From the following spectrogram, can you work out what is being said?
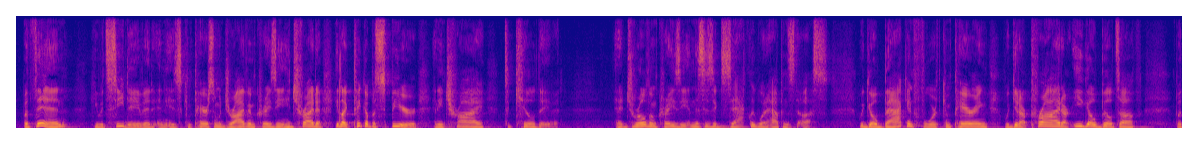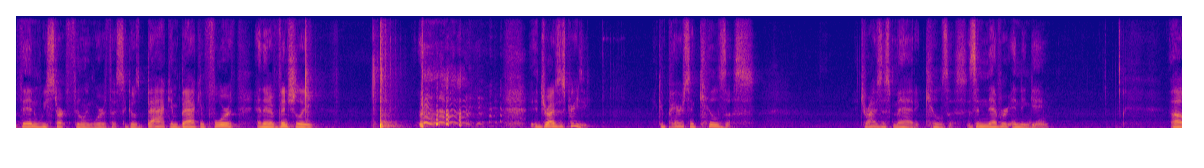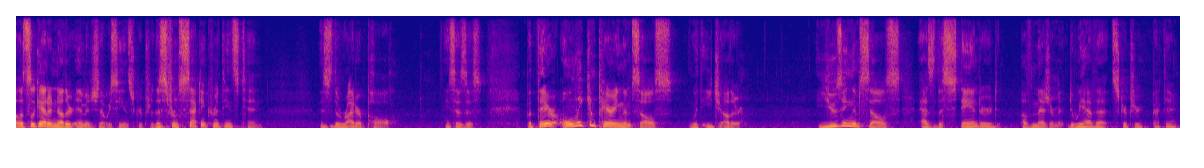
But then he would see David and his comparison would drive him crazy. And he'd try to, he'd like pick up a spear and he'd try to kill David. And it drove him crazy. And this is exactly what happens to us. We go back and forth comparing, we get our pride, our ego built up, but then we start feeling worthless. It goes back and back and forth, and then eventually it drives us crazy. Comparison kills us drives us mad, it kills us. It's a never ending game. Uh, let's look at another image that we see in Scripture. This is from 2 Corinthians 10. This is the writer Paul. He says this But they are only comparing themselves with each other, using themselves as the standard of measurement. Do we have that scripture back there?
